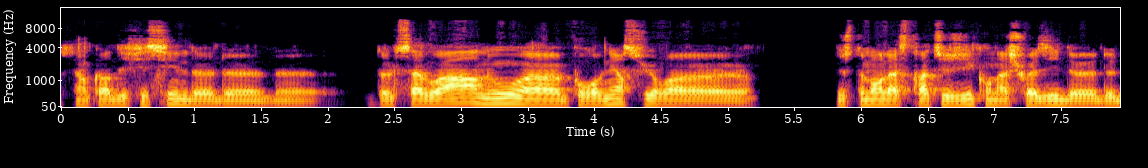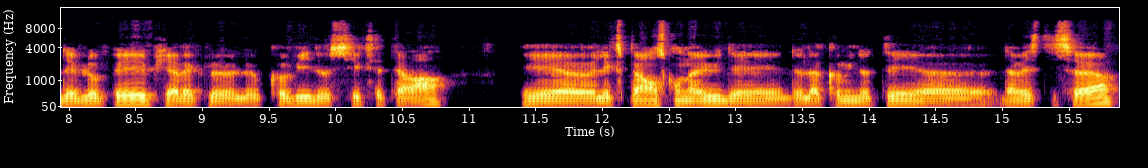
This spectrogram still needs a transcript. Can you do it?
c'est encore difficile de, de, de de le savoir. Nous, euh, pour revenir sur euh, justement la stratégie qu'on a choisi de, de, développer, puis avec le, le Covid aussi, etc. Et euh, l'expérience qu'on a eue des, de la communauté d'investisseurs.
